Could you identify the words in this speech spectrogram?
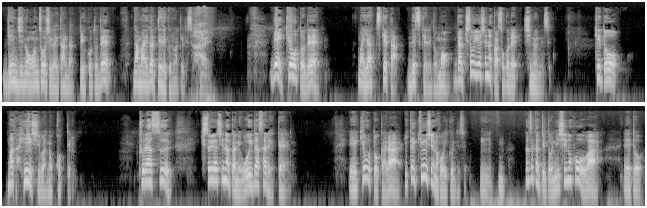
源氏の御曹司がいたんだっていうことで、名前が出てくるわけですよ。はい。で、京都で、まあ、やっつけたですけれども、だから木曽義仲はそこで死ぬんですよ。けど、まだ兵士は残ってる。プラス、木曽義仲に追い出されて、えー京都から一回九州の方行くんですよ。うん。なぜかというと、西の方は、えっ、と、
